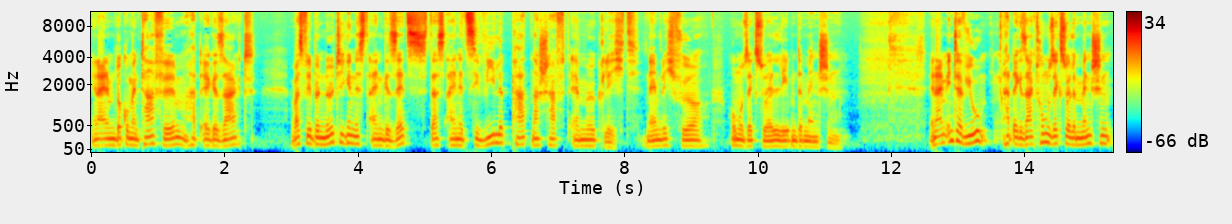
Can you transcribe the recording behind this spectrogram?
In einem Dokumentarfilm hat er gesagt, was wir benötigen, ist ein Gesetz, das eine zivile Partnerschaft ermöglicht, nämlich für homosexuell lebende Menschen. In einem Interview hat er gesagt, homosexuelle Menschen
